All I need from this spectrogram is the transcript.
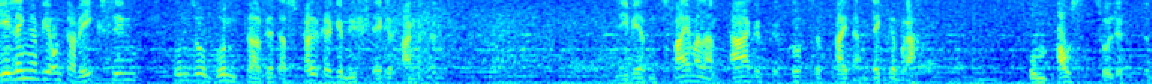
Je länger wir unterwegs sind, umso bunter wird das Völkergemisch der Gefangenen. Sie werden zweimal am Tage für kurze Zeit an Deck gebracht, um auszulüften.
